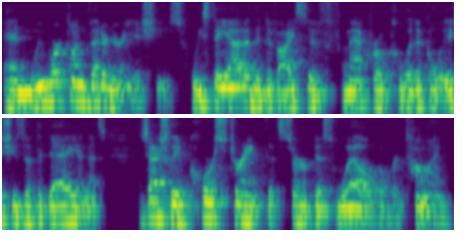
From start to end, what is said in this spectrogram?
And we work on veterinary issues. We stay out of the divisive macro political issues of the day. And that's, it's actually a core strength that served us well over time.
